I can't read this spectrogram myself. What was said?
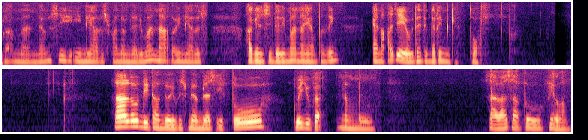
nggak mandang sih ini harus fandom dari mana atau ini harus agensi dari mana yang penting enak aja ya udah dengerin gitu lalu di tahun 2019 itu gue juga nemu salah satu film.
